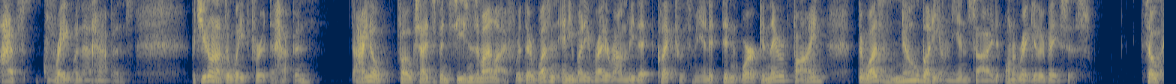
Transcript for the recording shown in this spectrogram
that's great when that happens. But you don't have to wait for it to happen. I know folks, I'd been seasons of my life where there wasn't anybody right around me that clicked with me and it didn't work and they were fine. There was nobody on the inside on a regular basis. So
